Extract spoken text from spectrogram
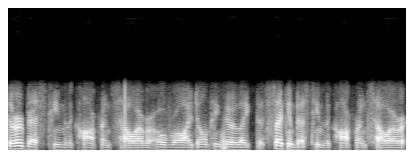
third best team in the conference. However, overall, I don't think they're like the second best team in the conference. However,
